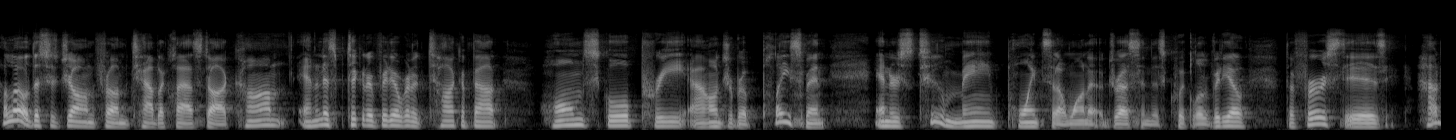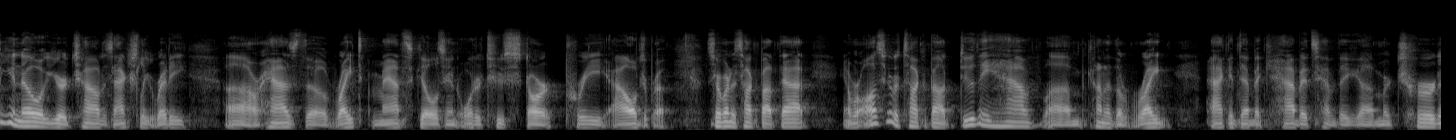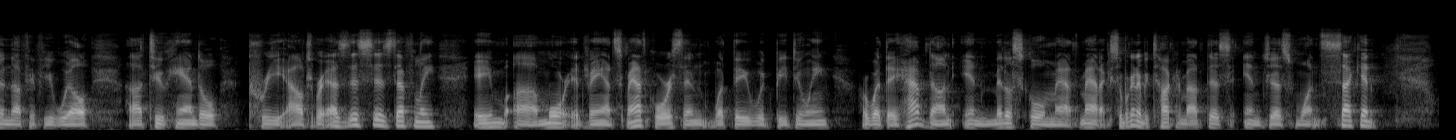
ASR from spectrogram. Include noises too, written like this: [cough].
Hello, this is John from tabletclass.com and in this particular video we're going to talk about homeschool pre-algebra placement and there's two main points that I want to address in this quick little video. The first is how do you know your child is actually ready uh, or has the right math skills in order to start pre-algebra? So we're going to talk about that and we're also going to talk about do they have um, kind of the right academic habits? Have they uh, matured enough, if you will, uh, to handle pre-algebra? As this is definitely a uh, more advanced math course than what they would be doing or what they have done in middle school mathematics. So we're going to be talking about this in just one second.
